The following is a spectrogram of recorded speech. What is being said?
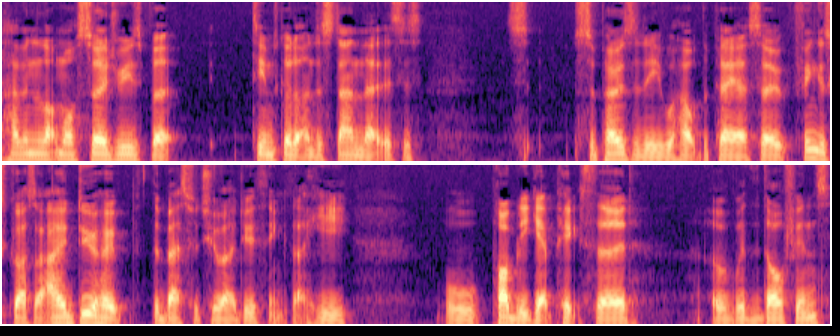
having a lot more surgeries, but teams got to understand that this is supposedly will help the player. So fingers crossed. I do hope the best for Tua. I do think that he will probably get picked third with the Dolphins.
